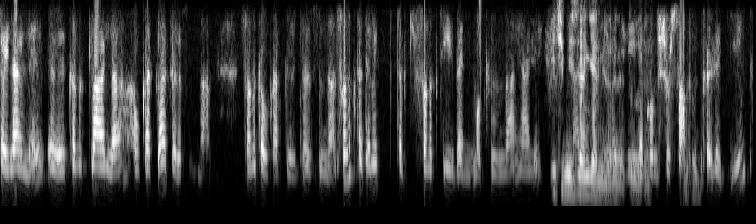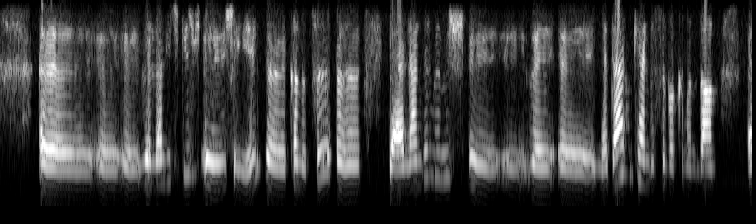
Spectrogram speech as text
şeylerle, e, kanıtlarla avukatlar tarafından, sanık avukatları tarafından, sanık da demek tabii ki sanık değil benim bakımından yani. İçimizden yani, gelmiyor evet doğru. konuşursam böyle diyeyim. E, e, e, verilen hiçbir e, şeyi, e, kanıtı e, değerlendirmemiş e, e, ve e, neden kendisi bakımından e,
